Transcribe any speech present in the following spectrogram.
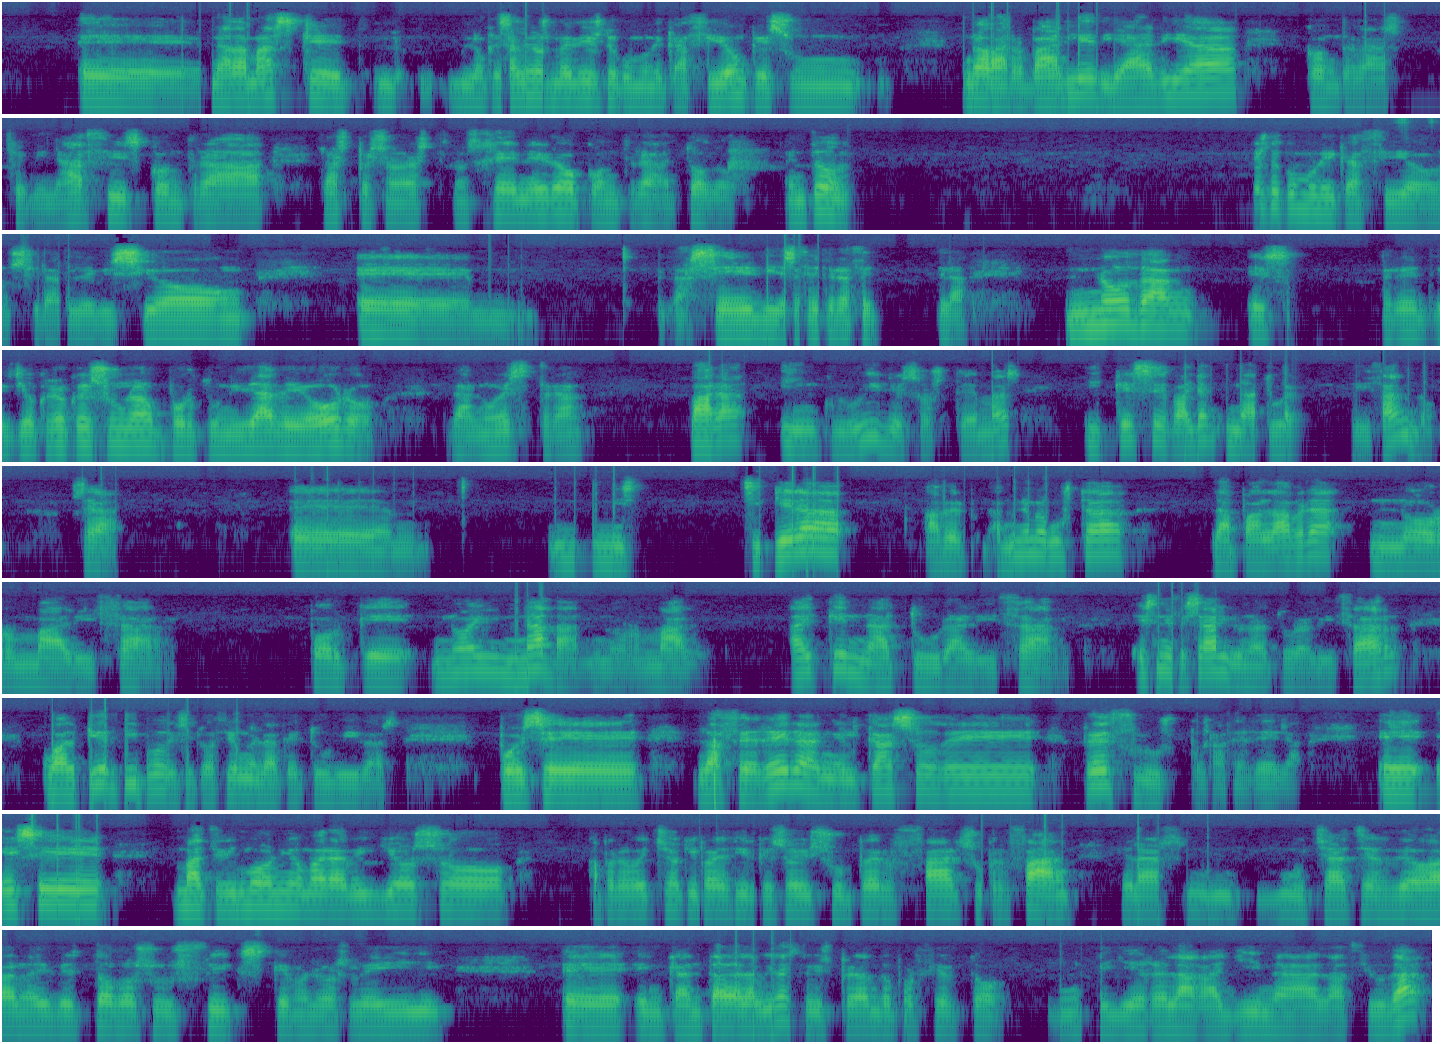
nada más que lo que sale en los medios de comunicación, que es un, una barbarie diaria contra las feminazis, contra las personas transgénero, contra todo. Entonces, de comunicación, si la televisión, eh, las series, etcétera, etcétera, no dan esas diferentes. Yo creo que es una oportunidad de oro la nuestra para incluir esos temas y que se vayan naturalizando. O sea, eh, ni siquiera, a ver, a mí no me gusta la palabra normalizar, porque no hay nada normal, hay que naturalizar. Es necesario naturalizar cualquier tipo de situación en la que tú vivas. Pues eh, la ceguera, en el caso de Redflux, pues la ceguera. Eh, ese matrimonio maravilloso, aprovecho aquí para decir que soy súper fan, súper fan de las muchachas de Oana y de todos sus fics que me los leí eh, encantada de la vida. Estoy esperando, por cierto, que llegue la gallina a la ciudad,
